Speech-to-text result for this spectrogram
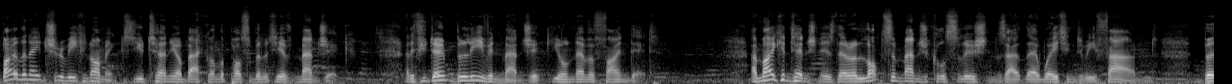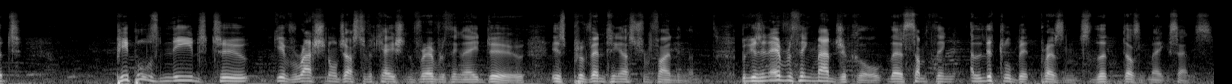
by the nature of economics, you turn your back on the possibility of magic. And if you don't believe in magic, you'll never find it. And my contention is there are lots of magical solutions out there waiting to be found, but people's need to give rational justification for everything they do is preventing us from finding them. Because in everything magical, there's something a little bit present that doesn't make sense.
